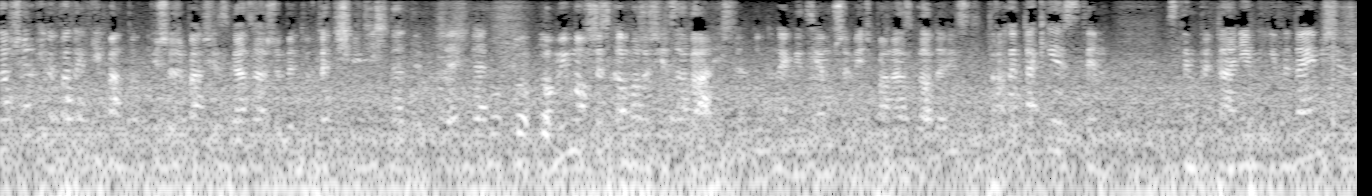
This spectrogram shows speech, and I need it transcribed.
na wszelki wypadek niech pan podpisze, że pan się zgadza, żeby tutaj siedzieć na tym krześle, bo mimo wszystko może się zawalić ten budynek, więc ja muszę mieć pana zgodę. Więc trochę tak jest z tym, z tym pytaniem i wydaje mi się, że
